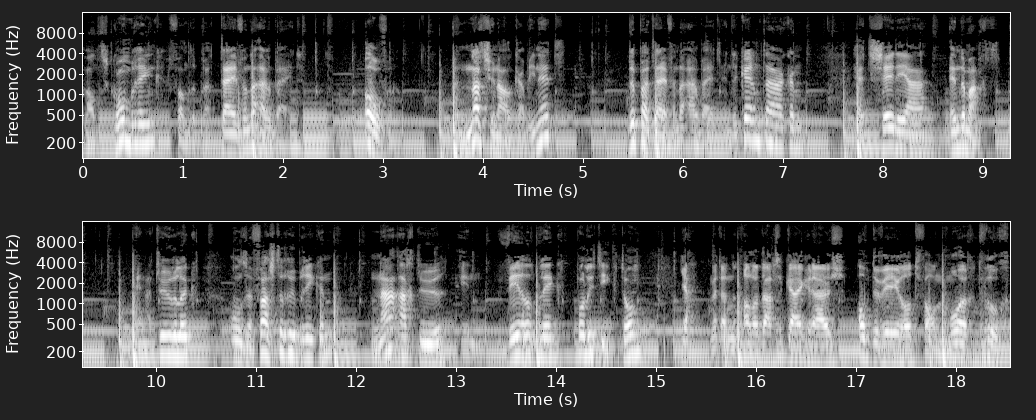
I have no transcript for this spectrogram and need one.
Hans Kombrink van de Partij van de Arbeid. Over een nationaal kabinet, de Partij van de Arbeid en de kerntaken, het CDA en de macht. En natuurlijk onze vaste rubrieken na acht uur in Wereldblik Politiek. Tom? Ja, met een alledaagse kijkruis op de wereld van morgen vroeg.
